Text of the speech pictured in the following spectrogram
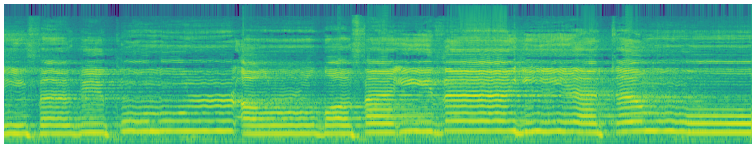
يخسف بكم الأرض فإذا هي تمور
